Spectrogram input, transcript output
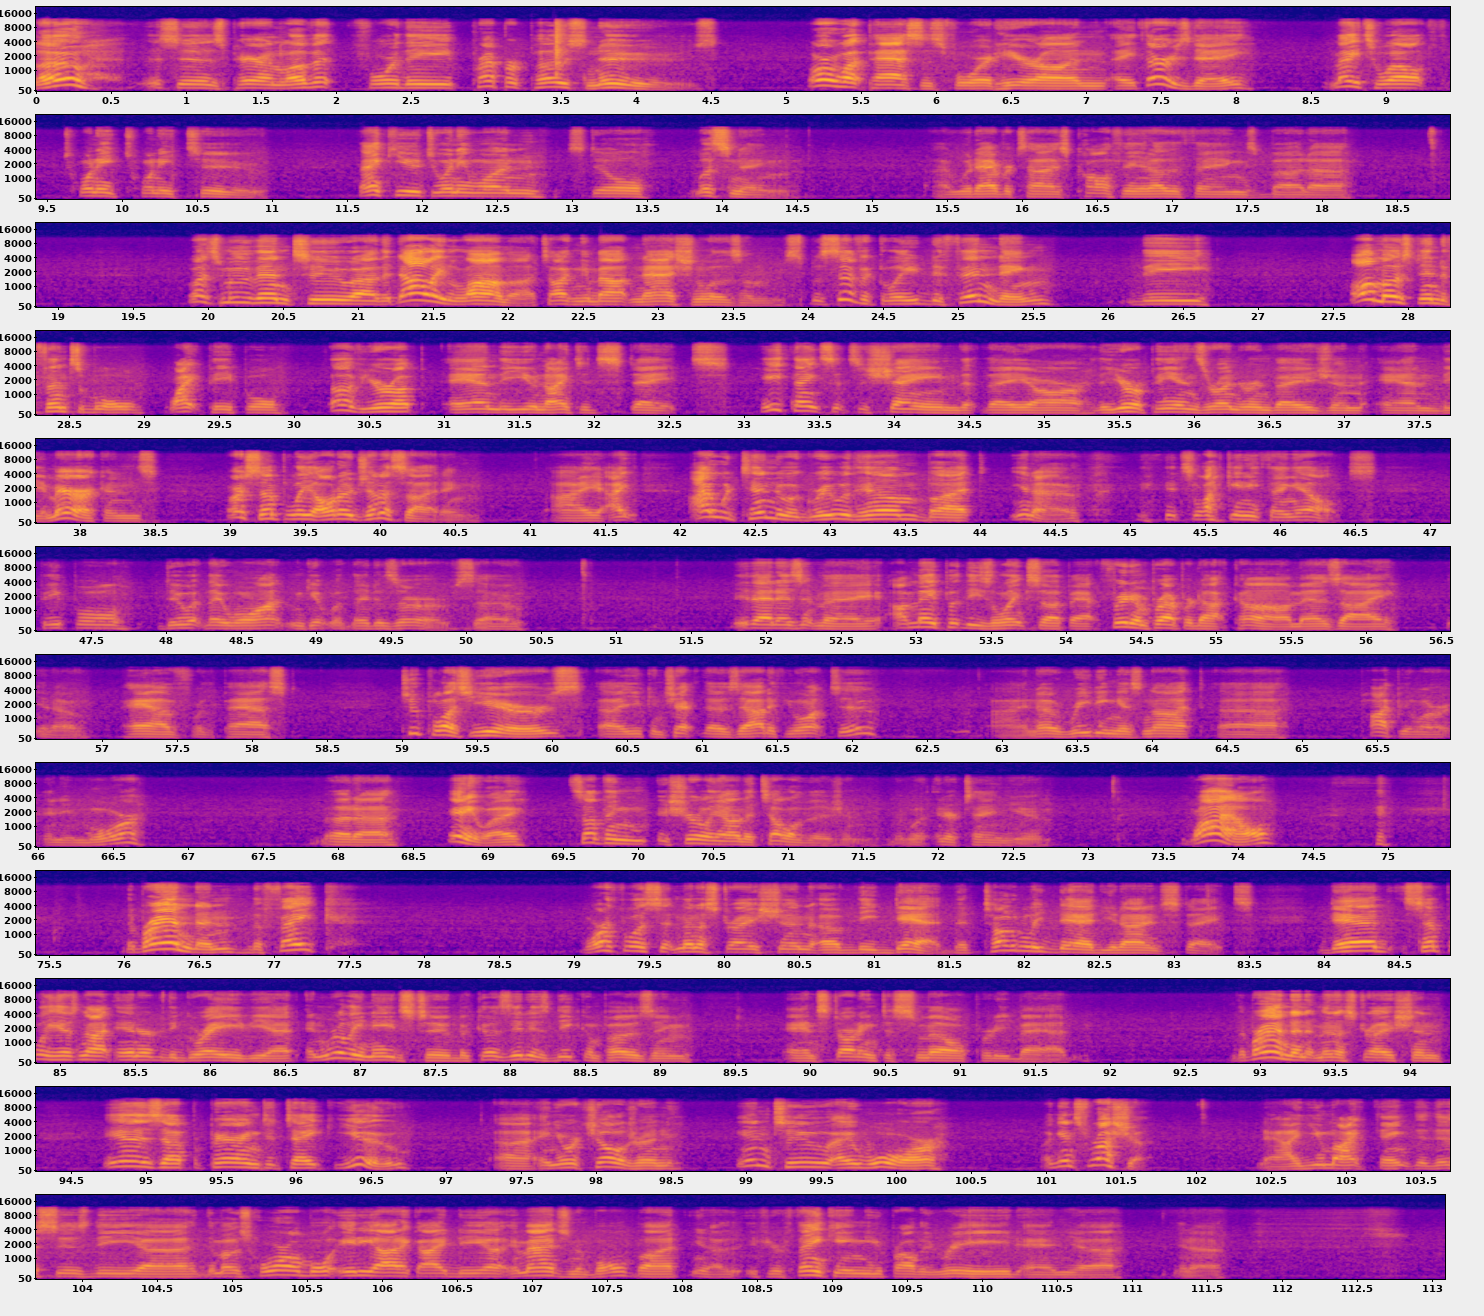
Hello, this is Perrin Lovett for the Prepper Post News, or what passes for it here on a Thursday, May 12th, 2022. Thank you to anyone still listening. I would advertise coffee and other things, but uh, let's move into uh, the Dalai Lama talking about nationalism, specifically defending the almost indefensible white people of Europe and the United States. He thinks it's a shame that they are the Europeans are under invasion and the Americans are simply auto-genociding. I, I I would tend to agree with him, but you know, it's like anything else. People do what they want and get what they deserve. So be that as it may, I may put these links up at freedomprepper.com as I, you know, have for the past two plus years. Uh, you can check those out if you want to. I know reading is not uh, popular anymore, but uh, anyway, something is surely on the television that will entertain you. While the Brandon, the fake, worthless administration of the dead, the totally dead United States, Dead simply has not entered the grave yet and really needs to because it is decomposing and starting to smell pretty bad. The Brandon administration is uh, preparing to take you uh, and your children into a war against Russia. Now, you might think that this is the uh, the most horrible, idiotic idea imaginable, but you know, if you're thinking, you probably read, and uh, you know,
